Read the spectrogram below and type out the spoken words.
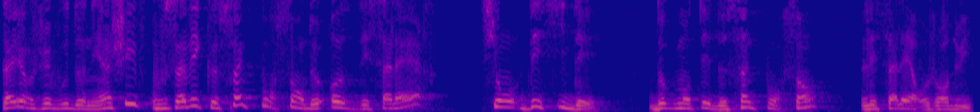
D'ailleurs, je vais vous donner un chiffre. Vous savez que 5% de hausse des salaires, si on décidait d'augmenter de 5% les salaires aujourd'hui,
